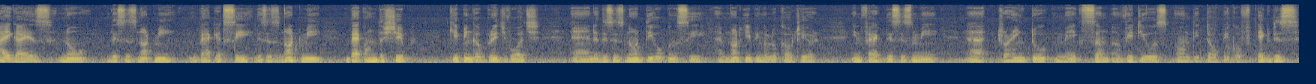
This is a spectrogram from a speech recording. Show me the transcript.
Hi guys, no, this is not me back at sea. This is not me back on the ship keeping a bridge watch and this is not the open sea. I'm not keeping a lookout here. In fact, this is me uh, trying to make some uh, videos on the topic of ECDIS.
